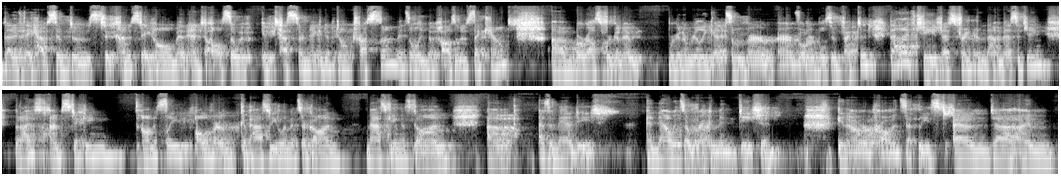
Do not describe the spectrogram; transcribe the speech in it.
that if they have symptoms to kind of stay home and, and to also, if, if tests are negative, don't trust them. It's only the positives that count, um, or else we're going to we're going to really get some of our, our vulnerables infected. That I've changed. I've strengthened that messaging, but i am sticking, honestly, all of our capacity limits are gone masking has gone as a mandate, and now it's a recommendation in our province at least. And uh, I'm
